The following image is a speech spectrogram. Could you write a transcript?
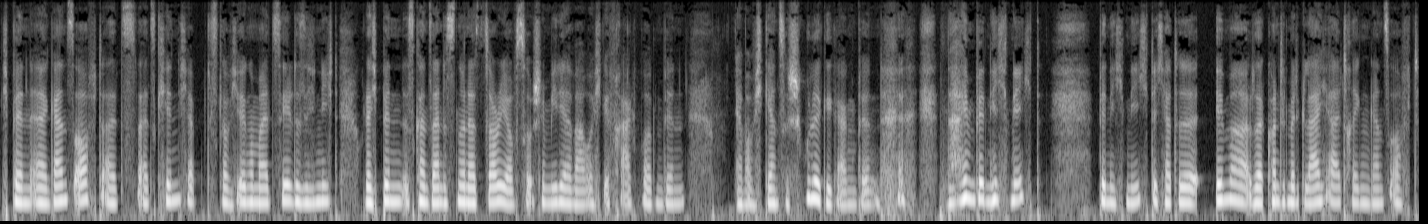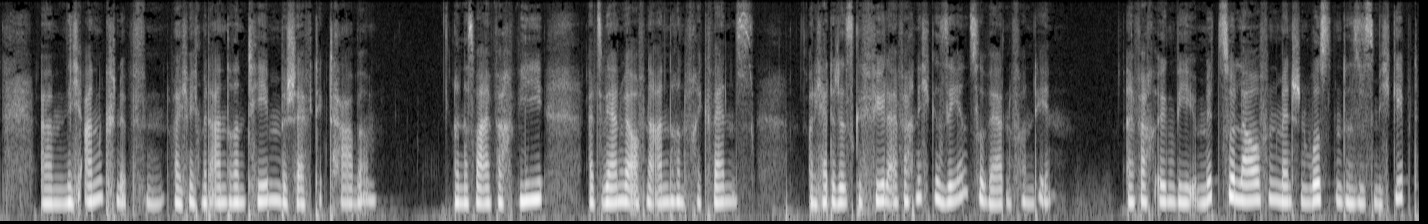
ich bin äh, ganz oft als als Kind, ich habe das glaube ich irgendwann mal erzählt, dass ich nicht oder ich bin, es kann sein, dass es nur eine Story auf Social Media war, wo ich gefragt worden bin, ähm, ob ich gern zur Schule gegangen bin. Nein, bin ich nicht, bin ich nicht. Ich hatte immer oder konnte mit Gleichaltrigen ganz oft ähm, nicht anknüpfen, weil ich mich mit anderen Themen beschäftigt habe. Und das war einfach wie, als wären wir auf einer anderen Frequenz. Und ich hatte das Gefühl, einfach nicht gesehen zu werden von denen einfach irgendwie mitzulaufen. Menschen wussten, dass es mich gibt,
